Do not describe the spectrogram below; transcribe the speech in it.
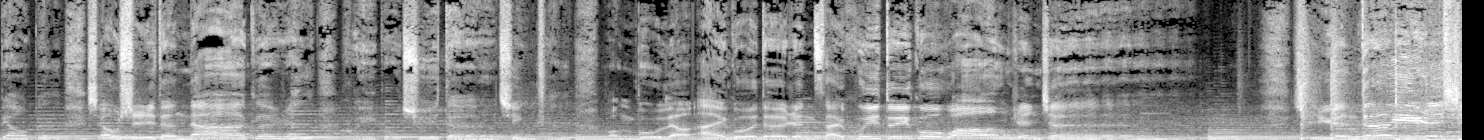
标本，消失的那个人，回不去的青春，忘不了爱过的人，才会对过往认真。只愿得一人心，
